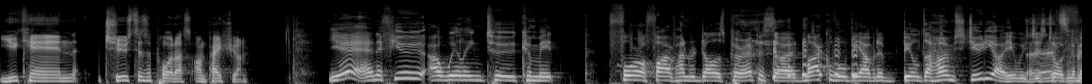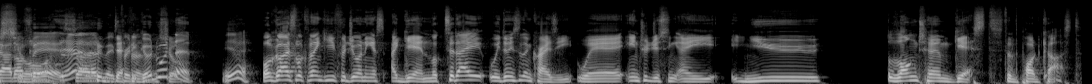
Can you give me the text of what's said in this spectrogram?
you can choose to support us on Patreon. Yeah, and if you are willing to commit four or five hundred dollars per episode, Michael will be able to build a home studio he was just That's talking for about off air. Yeah, so, that'd be pretty good, wouldn't sure. it? Yeah. Well, guys, look, thank you for joining us again. Look, today we're doing something crazy. We're introducing a new long-term guest to the podcast.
